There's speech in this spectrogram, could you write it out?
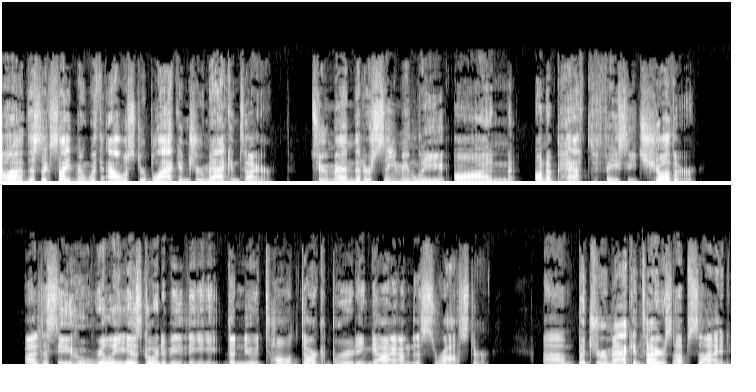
uh, this excitement with Aleister Black and Drew McIntyre, two men that are seemingly on on a path to face each other uh, to see who really is going to be the the new tall, dark, brooding guy on this roster. Um, but Drew McIntyre's upside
